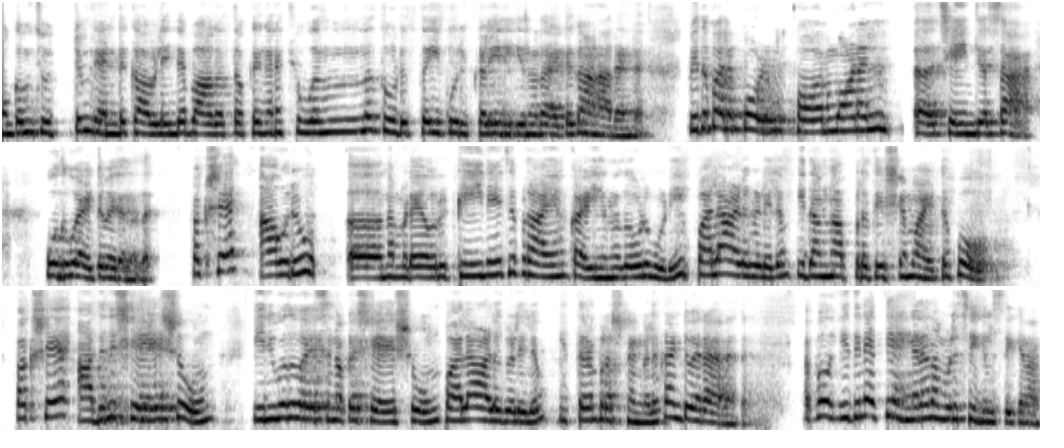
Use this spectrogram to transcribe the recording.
മുഖം ചുറ്റും രണ്ട് കവളിന്റെ ഭാഗത്തൊക്കെ ഇങ്ങനെ ചുവന്ന് തുടുത്ത് ഈ കുരുക്കൾ ഇരിക്കുന്നതായിട്ട് കാണാറുണ്ട്. അപ്പൊ ഇത് പലപ്പോഴും ഹോർമോണൽ ചേഞ്ചസ് ആണ് പൊതുവായിട്ട് വരുന്നത്. പക്ഷെ ആ ഒരു നമ്മുടെ ഒരു ടീനേജ് പ്രായം കഴിയുന്നതോടുകൂടി പല ആളുകളിലും ഇതങ്ങ് അപ്രത്യക്ഷമായിട്ട് പോകും. പക്ഷെ അതിന് ശേഷവും ഇരുപത് വയസ്സിനൊക്കെ ശേഷവും പല ആളുകളിലും ഇത്തരം പ്രശ്നങ്ങൾ കണ്ടുവരാറുണ്ട്. അപ്പോൾ ഇതിനൊക്കെ എങ്ങനെ നമ്മൾ ചികിത്സിക്കണം?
